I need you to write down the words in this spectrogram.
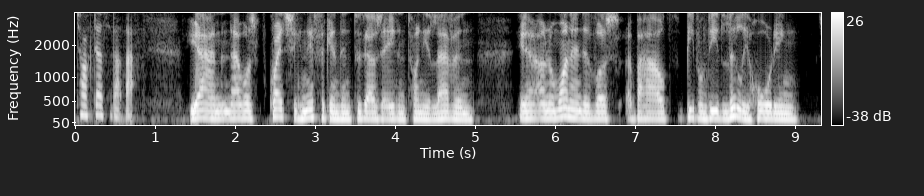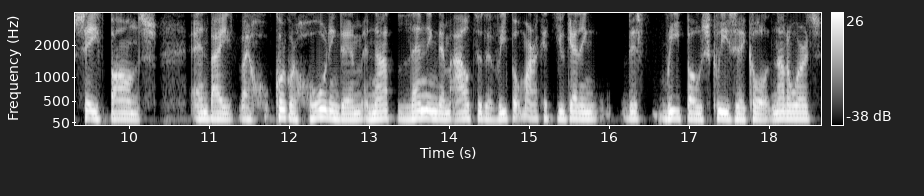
Talk to us about that. Yeah, and that was quite significant in 2008 and 2011. You know, on the one hand, it was about people indeed literally hoarding safe bonds and by by quote unquote hoarding them and not lending them out to the repo market, you're getting this repo squeeze they call it. In other words,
